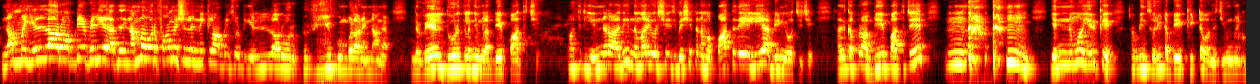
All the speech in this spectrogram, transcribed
நம்ம எல்லாரும் அப்படியே வெளியே அந்த நம்ம ஒரு ஃபார்மேஷன்ல நிக்கலாம். அப்படின்னு சொல்லிட்டு எல்லாரும் ஒரு பெரிய கும்பலா நின்னாங்க. இந்த வேல் தூரத்துல இருந்து இவங்களை அப்படியே பார்த்துச்சு. பார்த்துட்டு என்னடா அது இந்த மாதிரி ஒரு விஷயத்த நம்ம பார்த்ததே இல்லையே? அப்படின்னு யோசிச்சு. அதுக்கப்புறம் அப்படியே பார்த்துட்டு என்னமோ இருக்கு அப்படின்னு சொல்லிட்டு அப்படியே கிட்ட வந்துச்சு. இவங்களுக்கு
